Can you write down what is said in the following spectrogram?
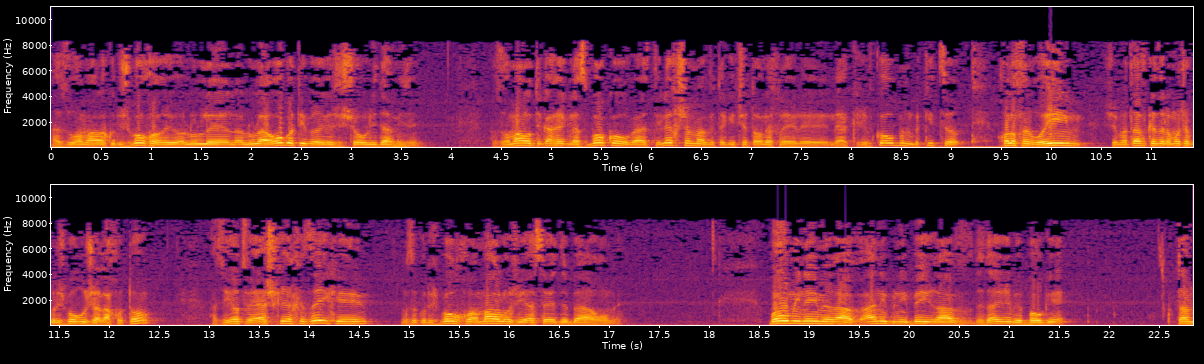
אז הוא אמר לקדוש ברוך הוא, הרי הוא עלול, עלול להרוג אותי ברגע ששאול ידע מזה. אז הוא אמר לו, תיקח רגלס בוקו, ואז תלך שמה ותגיד שאתה הולך להקריב קורבן. בקיצר, בכל אופן רואים שמצב כזה, למרות שהקדוש ברוך הוא שלח אותו, אז היות והיה שכיח חזייקה, אז הקדוש ברוך הוא אמר לו שיעשה את זה בערומה. בואו מיני מרב, אני בני בי רב, דדיירי בבוגה, אותם,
